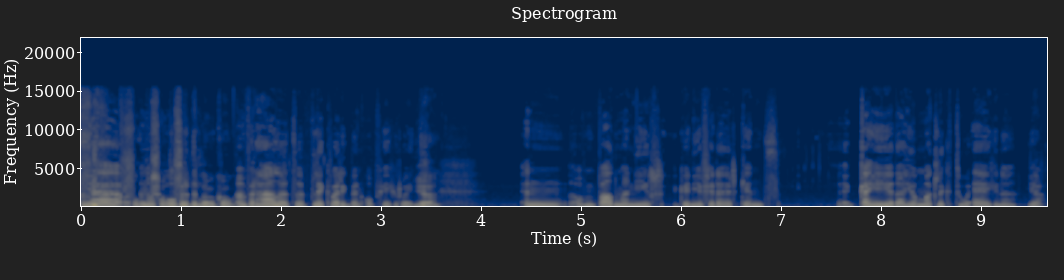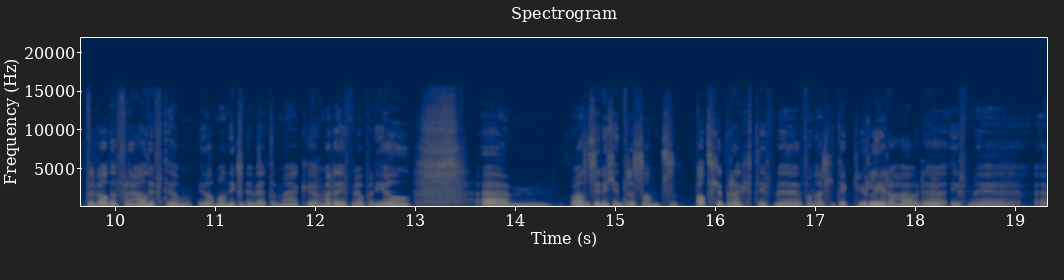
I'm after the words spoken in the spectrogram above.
Ja, en ook over de, leuk ook. een verhaal uit de plek waar ik ben opgegroeid. Ja. En op een bepaalde manier, ik weet niet of je dat herkent, kan je je dat heel makkelijk toe-eigenen. Ja. Terwijl dat verhaal heeft helemaal niks met mij te maken. Ja. Maar dat heeft mij op een heel um, waanzinnig interessant pad gebracht. Heeft mij van architectuur leren houden. Ja. Heeft mij uh,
